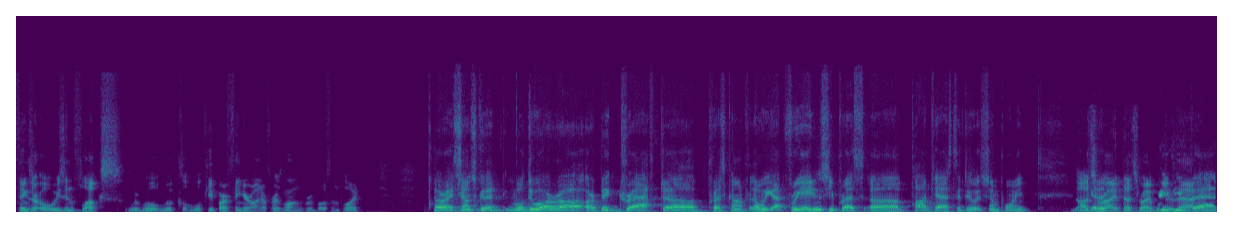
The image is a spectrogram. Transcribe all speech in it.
things are always in flux. We will we'll, we'll keep our finger on it for as long as we're both employed. All right, sounds good. We'll do our uh, our big draft uh, press conference. Oh, we got free agency press uh, podcast to do at some point. That's right. That's right. We'll do that. that.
